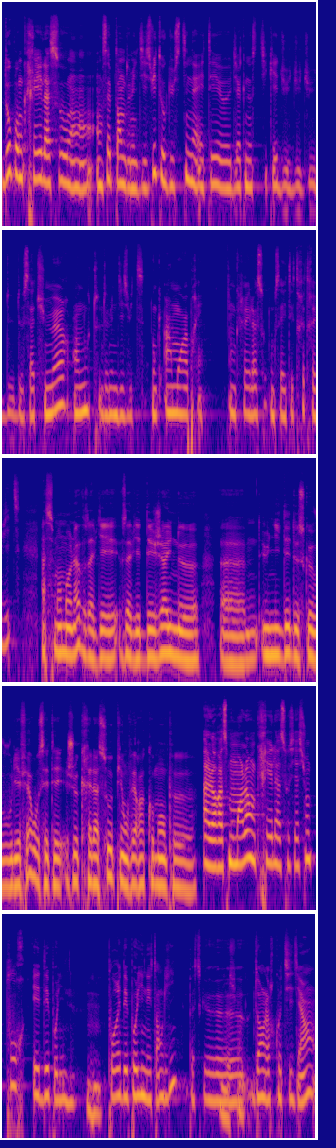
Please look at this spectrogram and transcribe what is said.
Donc on crée l'assaut en, septembre 2018. Augustine a été euh, diagnostiquée de, sa tumeur en août 2018, donc un mois après. On crée l'asso. Donc ça a été très très vite. À ce moment-là, vous aviez, vous aviez déjà une, euh, une idée de ce que vous vouliez faire ou c'était je crée l'asso et puis on verra comment on peut. Alors à ce moment-là, on crée l'association pour aider Pauline. Mhm. Pour aider Pauline et Tanguy, parce que euh, dans leur quotidien,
